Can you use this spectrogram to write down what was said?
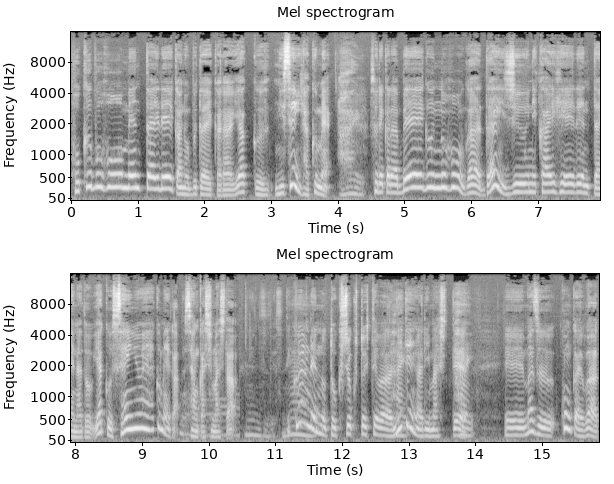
北部方面隊霊下の部隊から約2100名、はい、それから米軍の方が第12海兵連隊など約1400名が参加しました。で、ね、訓練の特色としては2点ありまして、はいえー、まず今回は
